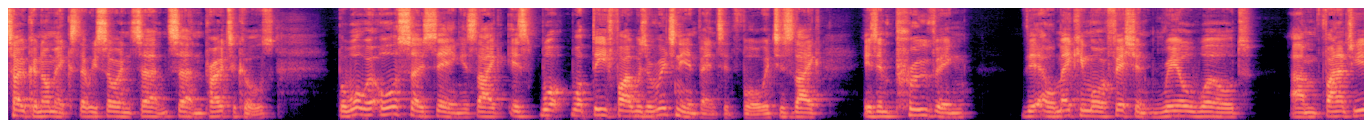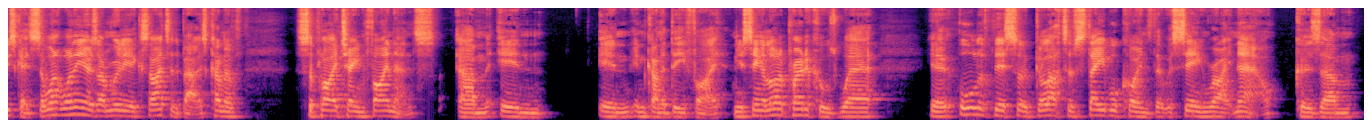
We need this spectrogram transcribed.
tokenomics that we saw in certain certain protocols. But what we're also seeing is like is what what DeFi was originally invented for, which is like is improving the or making more efficient real world um, financial use cases. So one, one of the areas I'm really excited about is kind of supply chain finance um, in in in kind of DeFi, and you're seeing a lot of protocols where you know all of this sort of glut of stable coins that we're seeing right now because um,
